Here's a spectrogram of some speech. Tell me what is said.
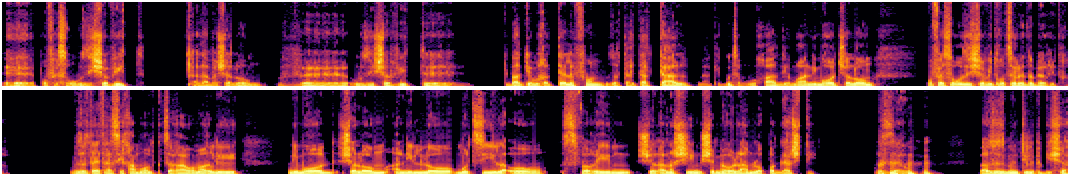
לפרופסור עוזי שביט, עליו השלום, ועוזי שביט, קיבלתי יום אחד טלפון, זאת הייתה טל מהקיבוץ המאוחד, והיא אמרה, נמרוד, שלום, פרופסור עוזי שביט רוצה לדבר איתך. וזאת הייתה שיחה מאוד קצרה, הוא אמר לי, נמרוד, שלום, אני לא מוציא לאור ספרים של אנשים שמעולם לא פגשתי. וזהו. ואז הזמין אותי לפגישה,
